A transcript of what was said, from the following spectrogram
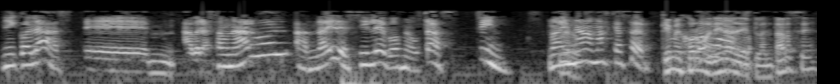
Nicolás, eh, abraza un árbol, anda y decirle, vos me gustás. Fin. No hay nada más que hacer. ¿Qué mejor manera de plantarse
